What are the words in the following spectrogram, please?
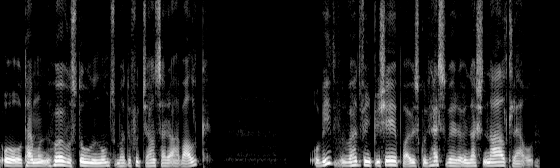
og ta mun høvestolen, noen som hadde fått hans her valg. Og vi, vi hadde finnet beskjed på at vi skulle helst være i nasjonalklæven.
